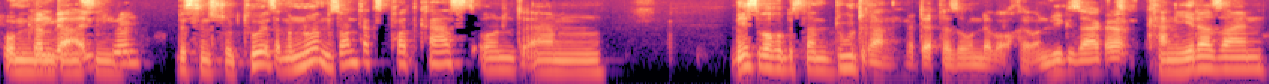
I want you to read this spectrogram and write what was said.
um können wir einführen. bisschen Struktur ist, aber nur im Sonntagspodcast und ähm, nächste Woche bist dann du dran mit der Person der Woche. Und wie gesagt, Ja. kann jeder sein.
